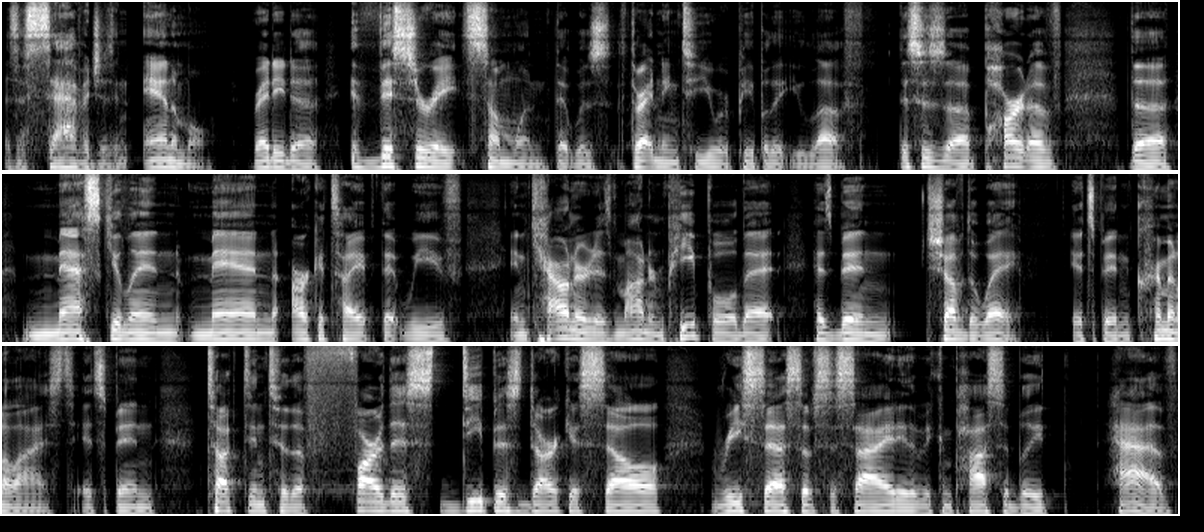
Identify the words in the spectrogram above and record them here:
as a savage, as an animal, ready to eviscerate someone that was threatening to you or people that you love? This is a part of the masculine man archetype that we've encountered as modern people that has been shoved away. It's been criminalized. It's been tucked into the farthest, deepest, darkest cell recess of society that we can possibly have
